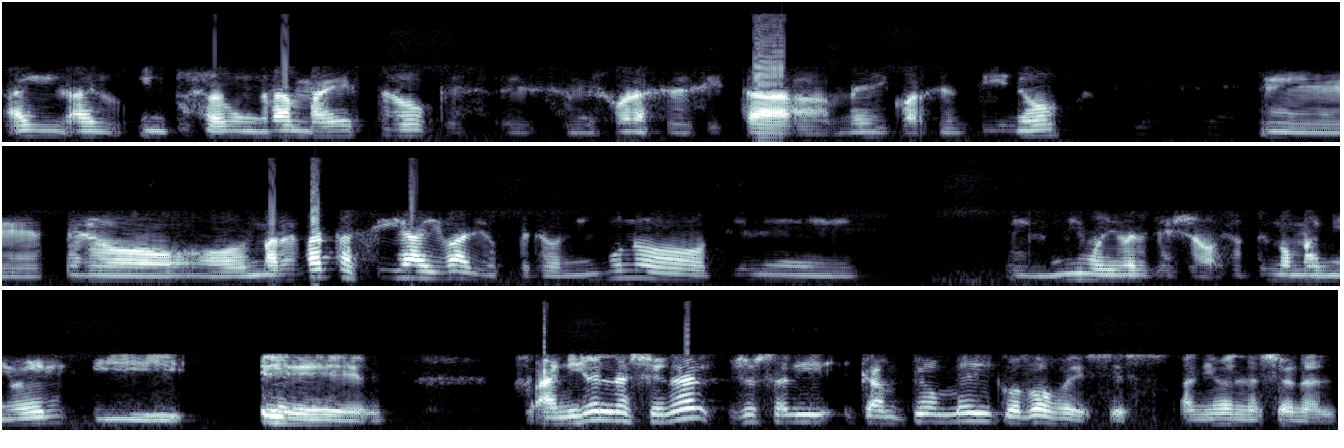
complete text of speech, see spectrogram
Hay, incluso algún gran maestro que es, el mejor ajedrecista médico argentino. Eh, pero en Mar del Plata sí hay varios, pero ninguno tiene el mismo nivel que yo. Yo tengo más nivel y eh, a nivel nacional, yo salí campeón médico dos veces a nivel nacional,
